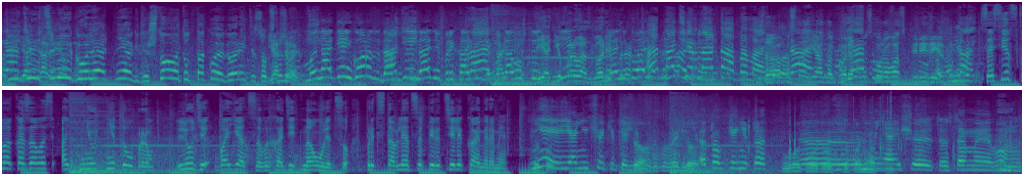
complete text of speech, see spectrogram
И детьми гулять негде. Что вы тут такое говорите, собственно говоря? Мы на день города даже на сюда не приходили, Правильно. потому что Я не про вас говорю. Я не говорю Одна чернота была. Да, да, постоянно говорят, мы скоро вас перережем. Да. Соседство оказалось отнюдь недобрым. Люди боятся выходить на улицу, представляться перед телекамерами. Не, я ничего теперь Всё, не буду говорить. всё. А то где-нибудь Вот, вот, вот, всё понятно. меня еще это самое, вон,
